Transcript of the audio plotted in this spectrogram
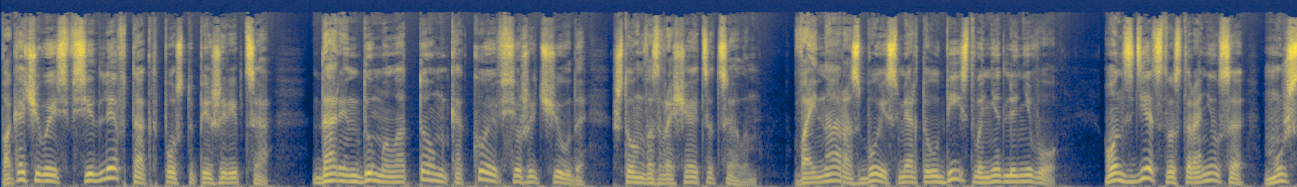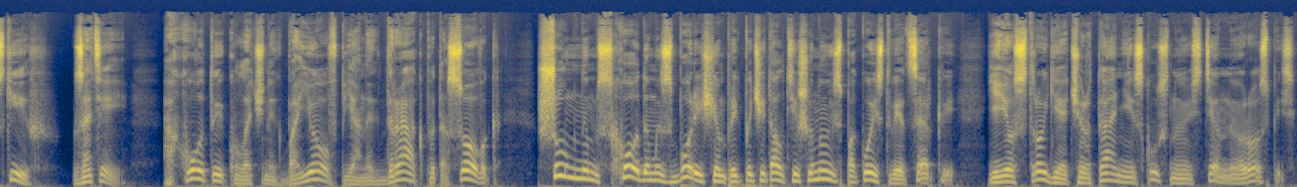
Покачиваясь в седле в такт поступи жеребца, Дарин думал о том, какое все же чудо, что он возвращается целым. Война, разбой и смертоубийство не для него. Он с детства сторонился мужских, затей. Охоты, кулачных боев, пьяных драк, потасовок. Шумным сходом и сборищем предпочитал тишину и спокойствие церкви, ее строгие очертания, искусную стенную роспись,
